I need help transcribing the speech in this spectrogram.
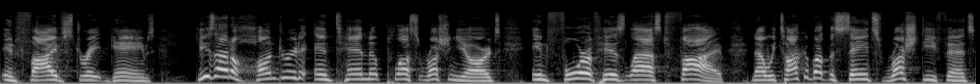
in five straight games. He's at 110 plus rushing yards in four of his last five. Now, we talk about the Saints' rush defense,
